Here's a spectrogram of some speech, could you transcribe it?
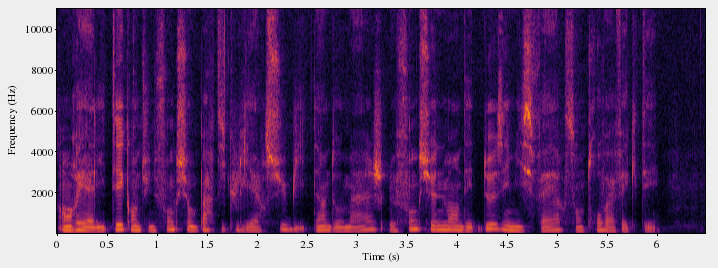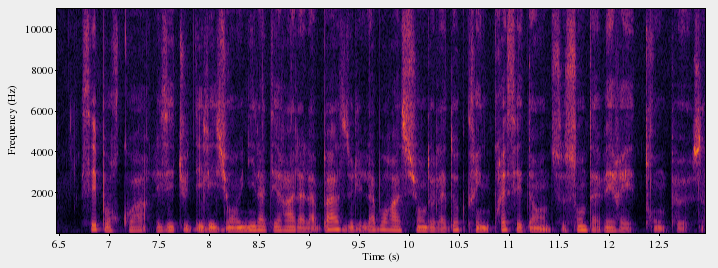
En réalité, quand une fonction particulière subit d'un dommage, le fonctionnement des deux hémisphères s'en trouve affecté. C'est pourquoi les études des lésions unilatérales à la base de l'élaboration de la doctrine précédente se sont avérées trompeuses.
